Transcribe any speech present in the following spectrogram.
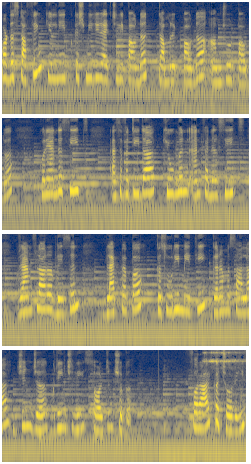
For the stuffing, you'll need Kashmiri red chili powder, turmeric powder, amchur powder, coriander seeds, asafoetida, cumin and fennel seeds, gram flour or besan, black pepper, kasuri methi, garam masala, ginger, green chili, salt and sugar. For our kachoris,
